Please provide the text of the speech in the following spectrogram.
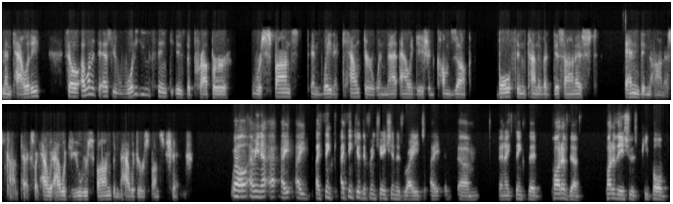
mentality. So I wanted to ask you, what do you think is the proper response and way to counter when that allegation comes up, both in kind of a dishonest and an honest context? Like how how would you respond, and how would your response change? Well, I mean, I, I, I, I think, I think your differentiation is right. I, um, and I think that part of the, part of the issue is people,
